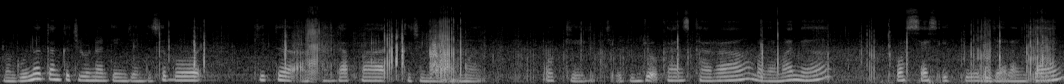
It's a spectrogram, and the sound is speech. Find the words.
menggunakan kecerunan tangent tersebut kita akan dapat kecerunan normal. Okey, kita tunjukkan sekarang bagaimana proses itu dijalankan.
